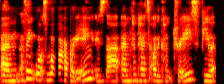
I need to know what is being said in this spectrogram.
Um, I think what's worrying is that um, compared to other countries, fewer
